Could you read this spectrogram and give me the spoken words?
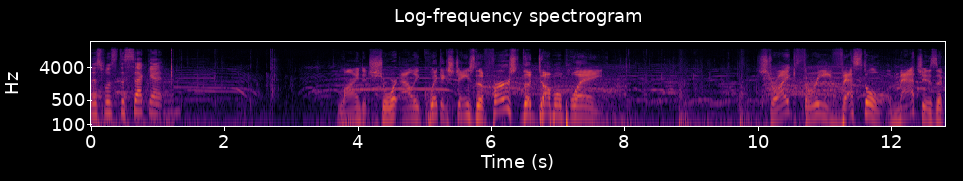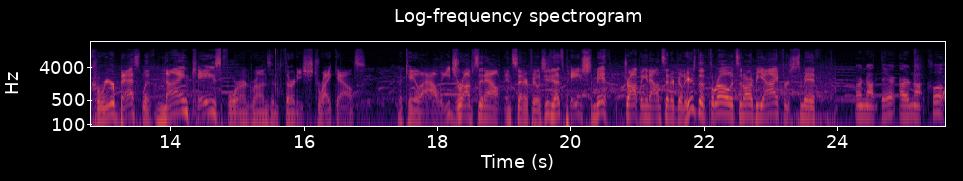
This was the second. Lined it short. Ali quick exchange the first, the double play. Strike three. Vestal matches a career best with nine Ks, four earned runs, and 30 strikeouts. Michaela Ali drops it out in center field. Excuse me, that's Paige Smith dropping it out in center field. Here's the throw. It's an RBI for Smith. Are not there, are not close.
